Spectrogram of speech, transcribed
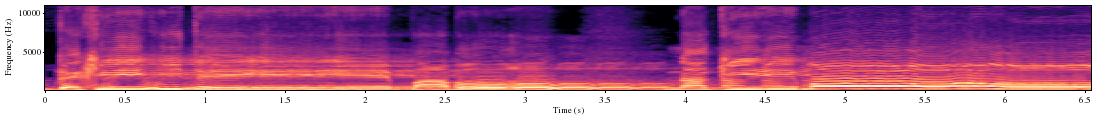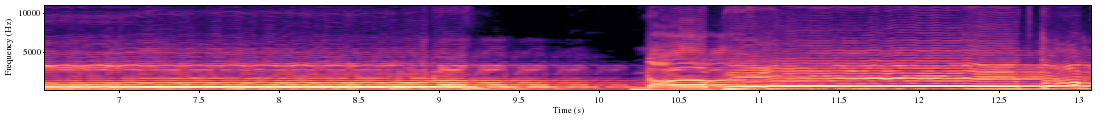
দেখিতে পাব নাকি না পে তব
